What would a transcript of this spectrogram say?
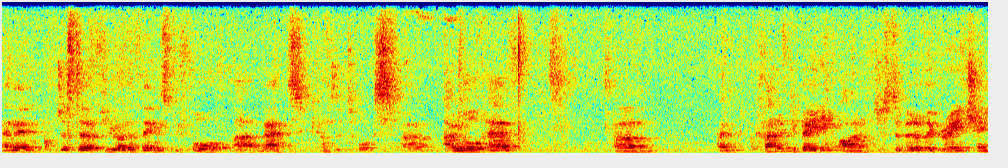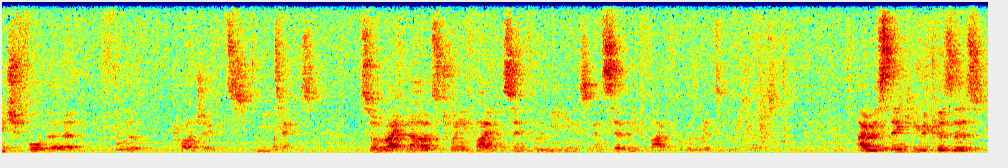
And then just a few other things before uh, Matt comes and talks. Um, I will have, um, I'm kind of debating on just a bit of a grade change for the, for the project meetings. So right now it's 25% for the meetings and 75 for the written report. I was thinking because there's,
